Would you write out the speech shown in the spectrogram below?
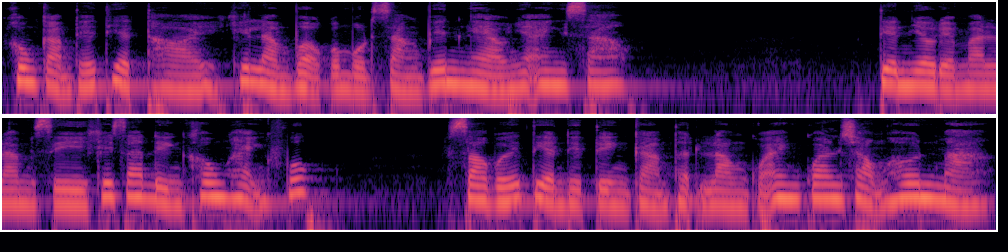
Không cảm thấy thiệt thòi Khi làm vợ của một giảng viên nghèo như anh sao? Tiền nhiều để mà làm gì Khi gia đình không hạnh phúc? So với tiền thì tình cảm thật lòng của anh quan trọng hơn mà.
